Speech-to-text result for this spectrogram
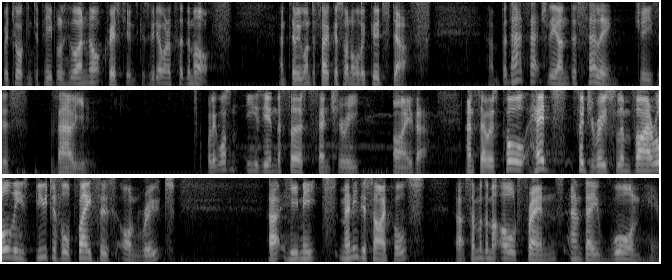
we're talking to people who are not Christians, because we don't want to put them off. And so we want to focus on all the good stuff. Um, but that's actually underselling Jesus' value. Well, it wasn't easy in the first century either. And so, as Paul heads for Jerusalem via all these beautiful places en route, uh, he meets many disciples. Uh, some of them are old friends, and they warn him.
